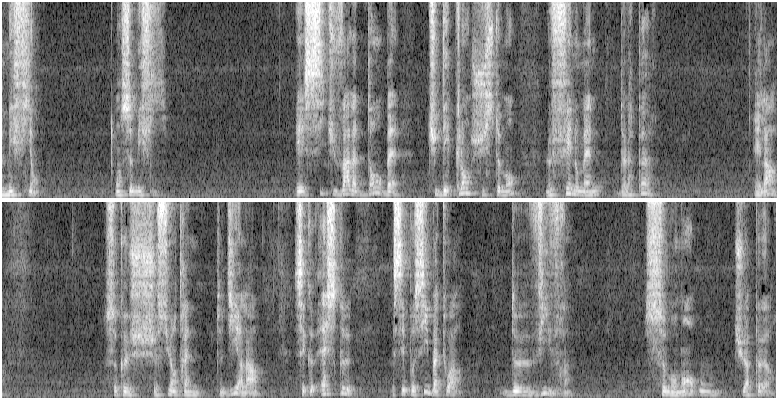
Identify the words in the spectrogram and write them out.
méfiant. On se méfie. Et si tu vas là-dedans, ben, tu déclenches justement le phénomène de la peur. Et là, ce que je suis en train de te dire là, c'est que est-ce que c'est possible à toi de vivre ce moment où tu as peur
